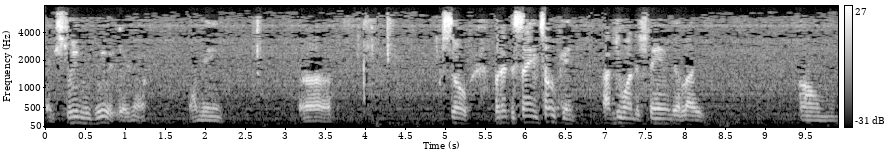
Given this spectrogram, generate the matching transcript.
extremely good right now. I mean, uh, so, but at the same token, I do understand that like, um,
